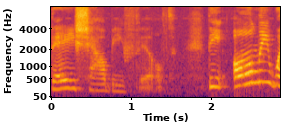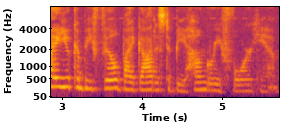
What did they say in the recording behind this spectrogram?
they shall be filled. The only way you can be filled by God is to be hungry for Him.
